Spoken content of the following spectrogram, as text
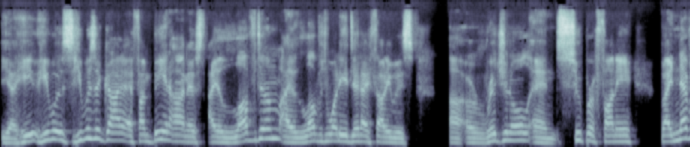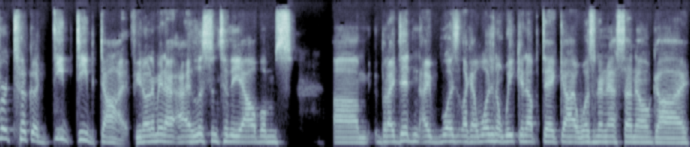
Yeah, he he was he was a guy. If I'm being honest, I loved him. I loved what he did. I thought he was uh, original and super funny, but I never took a deep, deep dive. You know what I mean? I, I listened to the albums, um, but I didn't. I wasn't like I wasn't a weekend update guy. I wasn't an SNL guy.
